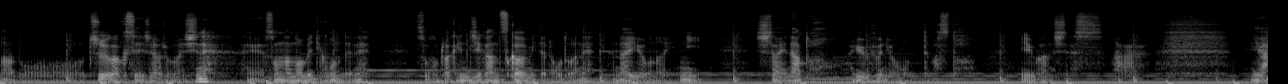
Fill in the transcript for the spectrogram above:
ああの中学生じゃあるまいしね、えそんなのめり込んでねそこだけに時間使うみたいなことがねないようなにしたいなというふうに思ってますと。いう感じです。はい、いや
